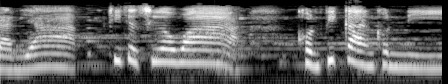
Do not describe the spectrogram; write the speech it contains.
การยากที่จะเชื่อว่า คนพิการคนนี้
